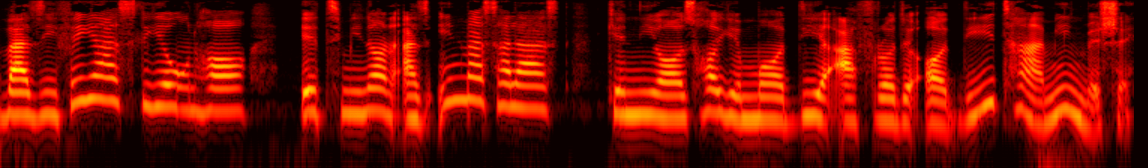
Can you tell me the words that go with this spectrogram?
وظیفه اصلی اونها اطمینان از این مسئله است که نیازهای مادی افراد عادی تأمین بشه.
